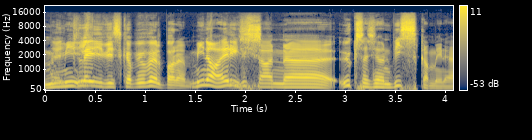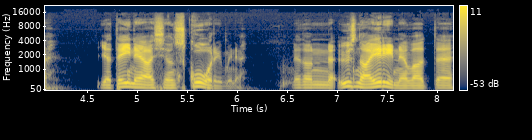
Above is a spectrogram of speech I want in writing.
mi.... Clay viskab ju veel parem. mina eristan, äh, üks asi on viskamine ja teine asi on skoorimine. Need on üsna erinevad äh,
